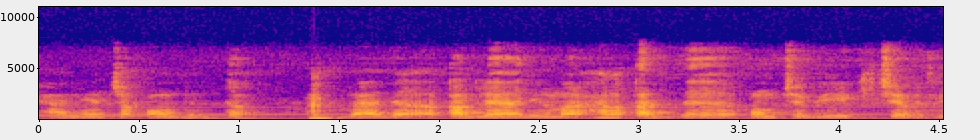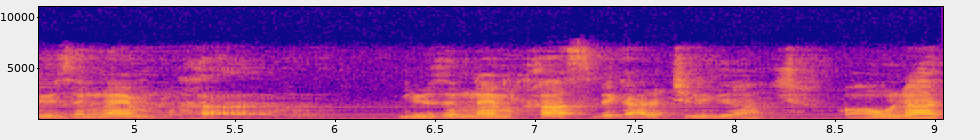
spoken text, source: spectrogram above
حاليا تقوم بالضغط. بعد قبل هذه المرحلة قد قمت بكتابة ال username ال username الخاص بك على التليجرام وهنا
